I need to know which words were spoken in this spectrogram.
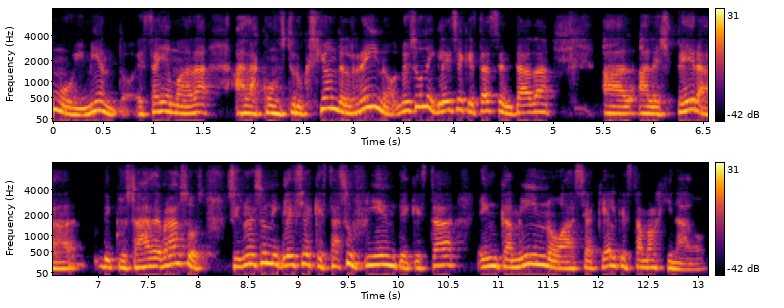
movimiento, está llamada a la construcción del reino. No es una iglesia que está sentada a, la espera de cruzada de brazos, sino es una iglesia que está sufriente, que está en camino hacia aquel que está marginado.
